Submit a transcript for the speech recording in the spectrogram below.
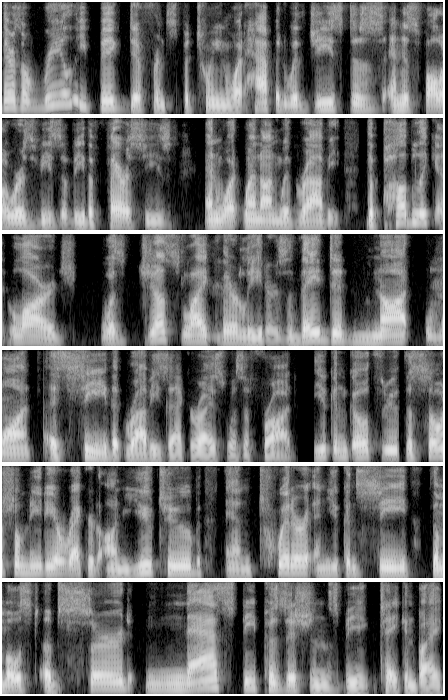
There's a really big difference between what happened with Jesus and his followers vis a vis the Pharisees and what went on with Ravi. The public at large was just like their leaders. They did not want to see that Ravi Zacharias was a fraud. You can go through the social media record on YouTube and Twitter, and you can see the most absurd, nasty positions being taken by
